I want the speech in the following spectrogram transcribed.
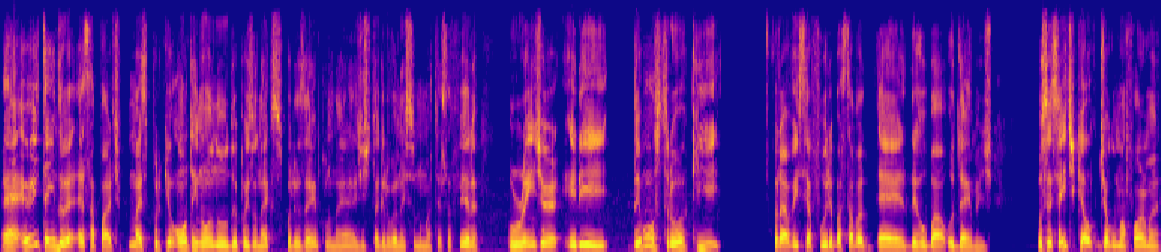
é, eu entendo essa parte, mas porque ontem no, no Depois do Nexus, por exemplo, né, a gente tá gravando isso numa terça-feira, o Ranger, ele demonstrou que pra vencer a Fúria bastava é, derrubar o damage. Você sente que de alguma forma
